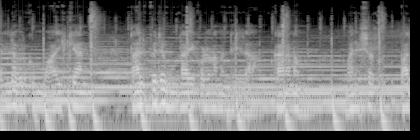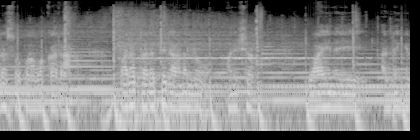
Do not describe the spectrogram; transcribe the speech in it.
എല്ലാവർക്കും വായിക്കാൻ താല്പര്യമുണ്ടായിക്കൊള്ളണമെന്നില്ല. കാരണം മനുഷ്യർ പല സ്വഭാവക്കാരാണ്. പല തരത്തിലാണല്ലോ മനുഷ്യർ വായനയെ അല്ലെങ്കിൽ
